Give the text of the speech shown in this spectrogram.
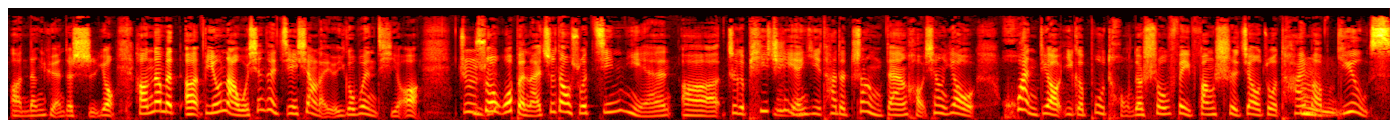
呃能源的使用。好，那么呃，Fiona，我现在接下来有一个问题哦，就是说我本来知道说今年呃这个 PG&E 它的账单好像要换掉一个不同的收费方式，叫做 Time of Use。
